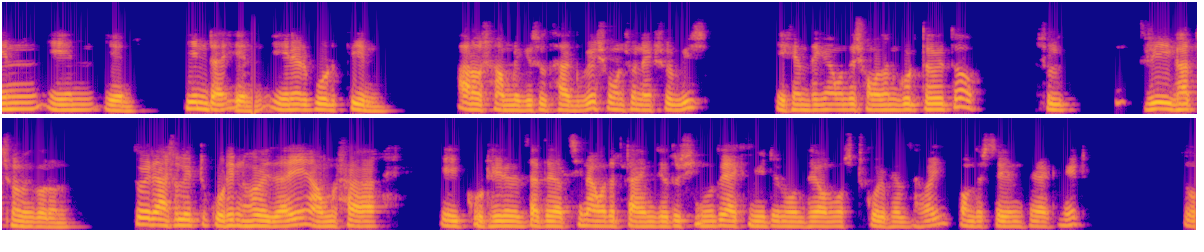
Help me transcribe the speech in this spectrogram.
এন এন এন তিনটা এন এন এর পর তিন। আরও সামনে কিছু থাকবে, সমান সমান একশো বিশ। এখান থেকে আমাদের সমাধান করতে হয়তো আসলে ত্রিঘাত সমীকরণ। তো এটা আসলে একটু কঠিন হয়ে যায়। আমরা এই কঠিন যাতে যাচ্ছি না, আমাদের টাইম যেহেতু সীমিত, এক মিনিটের মধ্যে অলমোস্ট করে ফেলতে হয়, পঞ্চাশ সেকেন্ড থেকে এক মিনিট তো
